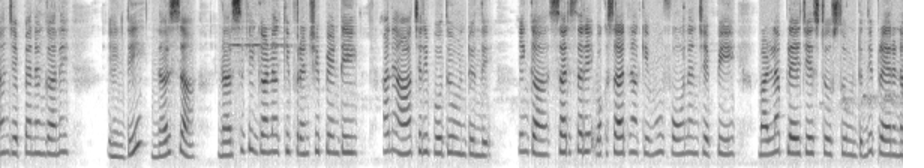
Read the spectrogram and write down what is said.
అని చెప్పానంగానే ఏంటి నర్సా? నర్సుకి గణకి ఫ్రెండ్షిప్ ఏంటి? అని ఆశ్చర్యపోతూ ఉంటుంది. ఇంకా సరే సరే ఒకసారి నాకు ఇవ్వు ఫోన్ అని చెప్పి మళ్ళా ప్లే చేసి చూస్తూ ఉంటుంది ప్రేరణ.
